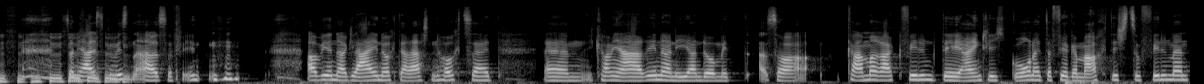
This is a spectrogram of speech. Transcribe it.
soll ich alles müssen herausfinden. aber ich habe gleich nach der ersten Hochzeit, ähm, ich kann mich auch erinnern, ich habe da mit so einer Kamera gefilmt, die eigentlich gar nicht dafür gemacht ist zu filmen,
